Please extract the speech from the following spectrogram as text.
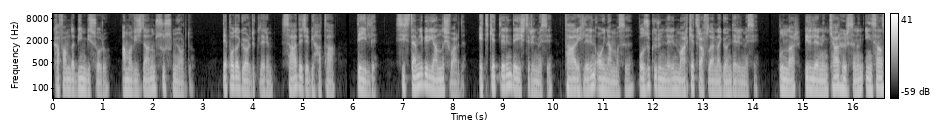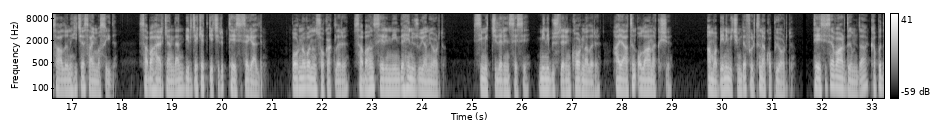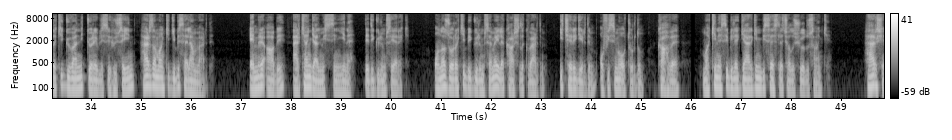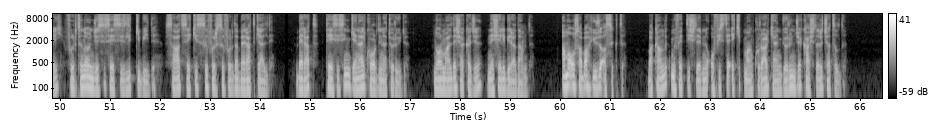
Kafamda bin bir soru ama vicdanım susmuyordu. Depoda gördüklerim sadece bir hata değildi. Sistemli bir yanlış vardı. Etiketlerin değiştirilmesi, tarihlerin oynanması, bozuk ürünlerin market raflarına gönderilmesi. Bunlar birilerinin kar hırsının insan sağlığını hiçe saymasıydı. Sabah erkenden bir ceket geçirip tesise geldim. Bornova'nın sokakları sabahın serinliğinde henüz uyanıyordu. Simitçilerin sesi, minibüslerin kornaları, hayatın olağan akışı. Ama benim içimde fırtına kopuyordu. Tesise vardığımda kapıdaki güvenlik görevlisi Hüseyin her zamanki gibi selam verdi. Emre abi erken gelmişsin yine dedi gülümseyerek. Ona zoraki bir gülümsemeyle karşılık verdim. İçeri girdim, ofisime oturdum. Kahve, makinesi bile gergin bir sesle çalışıyordu sanki. Her şey fırtına öncesi sessizlik gibiydi. Saat 8.00'da Berat geldi. Berat, tesisin genel koordinatörüydü. Normalde şakacı, neşeli bir adamdı. Ama o sabah yüzü asıktı. Bakanlık müfettişlerini ofiste ekipman kurarken görünce kaşları çatıldı.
